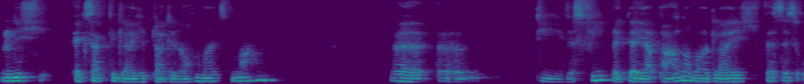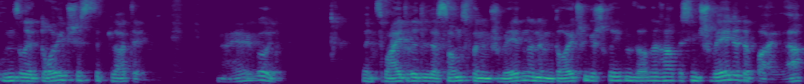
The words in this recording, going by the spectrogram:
nicht exakt die gleiche Platte nochmal zu machen, äh, äh, die, das Feedback der Japaner war gleich, das ist unsere deutscheste Platte. Naja, gut. Wenn zwei Drittel der Songs von einem Schweden und einem Deutschen geschrieben werden, dann habe ich ein Schwede dabei. Ja?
